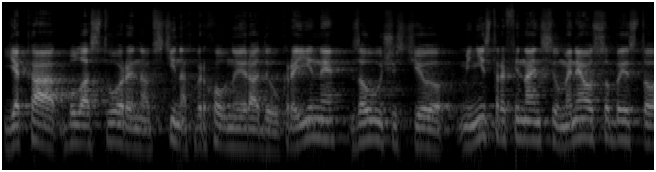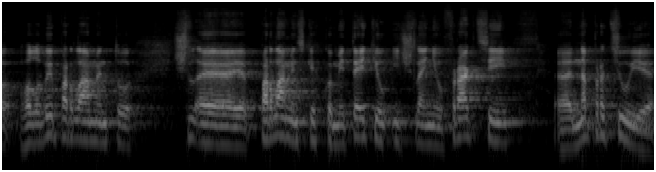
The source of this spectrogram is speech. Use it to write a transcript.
яка була створена в стінах Верховної Ради України за участю міністра фінансів, мене особисто, голови парламенту, е, парламентських комітетів і членів фракцій, е, напрацює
